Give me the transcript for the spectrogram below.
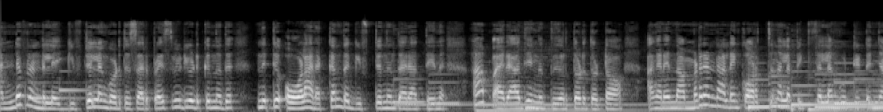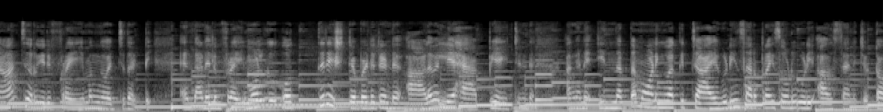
എന്റെ ഫ്രണ്ടല്ലേ ഗിഫ്റ്റ് എല്ലാം കൊടുത്ത് സർപ്രൈസ് വീഡിയോ എടുക്കുന്നത്? എന്നിട്ട് ഓൾ അനക്കെന്താ ഗിഫ്റ്റ് ഒന്നും തരാത്തേന്ന്? ആ പരാതി അങ്ങ് തീർത്തെടുത്തോട്ടോ. അങ്ങനെ നമ്മുടെ രണ്ടാളുടെയും കുറച്ച് നല്ല പിക്സ് എല്ലാം കൂട്ടിയിട്ട് ഞാൻ ചെറിയൊരു ഫ്രെയിം അങ്ങ് വെച്ച് തട്ടി. എന്താണേലും ഫ്രെയിം ഓൾക്ക് ഒത്തിരി ഇഷ്ടപ്പെട്ടിട്ടുണ്ട്. ആൾ വലിയ ഹാപ്പി ആയിട്ടുണ്ട്. അങ്ങനെ ഇന്നത്തെ മോർണിംഗ് വാക്ക് ചായ കുടിയും സർപ്രൈസോടുകൂടി അവസാനിച്ചിട്ടോ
